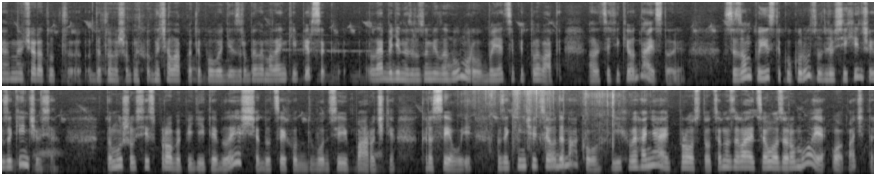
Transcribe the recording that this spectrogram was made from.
Е, Ми вчора тут е, для того, щоб не ходнича лапкати по воді, зробили маленький пірсик. Лебеді не зрозуміли гумору, бояться підпливати. Але це тільки одна історія. Сезон поїсти кукурудзу для всіх інших закінчився. Тому що всі спроби підійти ближче до цих от, от цієї парочки красивої закінчуються одинаково. Їх виганяють просто. Це називається озеро моє. О, бачите?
